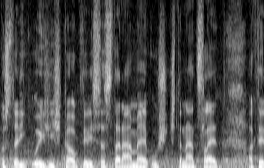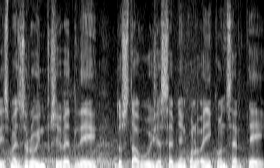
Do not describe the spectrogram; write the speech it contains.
kostel kostelík u Ježíška, o který se staráme už 14 let a který jsme z ruin přivedli do stavu, že se v něm konají koncerty.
